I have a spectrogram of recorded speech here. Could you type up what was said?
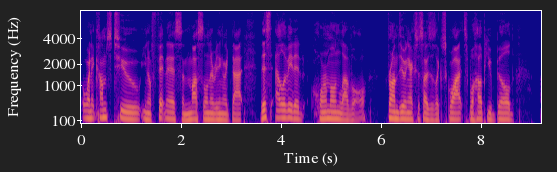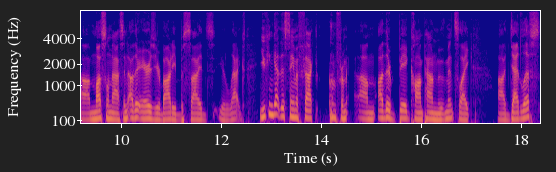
when it comes to you know fitness and muscle and everything like that, this elevated hormone level from doing exercises like squats will help you build uh, muscle mass in other areas of your body besides your legs. You can get the same effect from um, other big compound movements like uh, deadlifts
